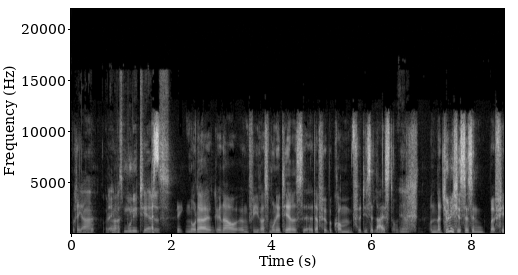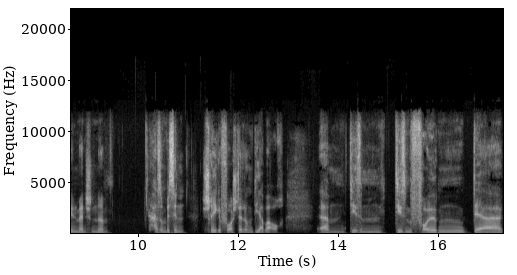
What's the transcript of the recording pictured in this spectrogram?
bringen. Ja, ne? oder irgendwas Monetäres. bringen oder genau irgendwie was Monetäres äh, dafür bekommen für diese Leistung. Ja. Und natürlich ist das in, bei vielen Menschen eine, ja, so ein bisschen schräge Vorstellung, die aber auch ähm, diesem, diesem Folgen der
